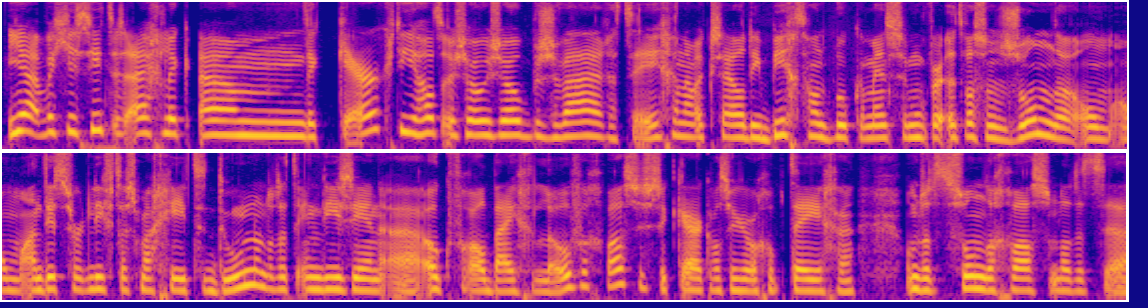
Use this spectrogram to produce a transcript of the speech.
Ja, wat je ziet is eigenlijk... Um, de kerk die had er sowieso bezwaren tegen. Nou, ik zei al, die biechthandboeken. Mensen, het was een zonde om, om aan dit soort liefdesmagie te doen. Omdat het in die zin uh, ook vooral bijgelovig was. Dus de kerk was er heel erg op tegen. Omdat het zondig was. Omdat het uh,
